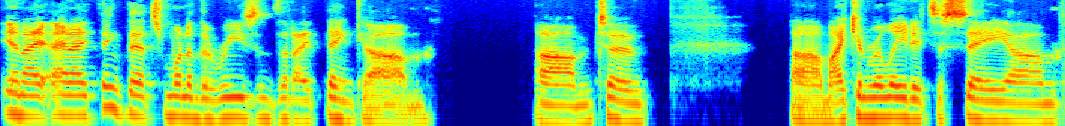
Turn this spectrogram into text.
and I and I think that's one of the reasons that I think um um to um I can relate it to say um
